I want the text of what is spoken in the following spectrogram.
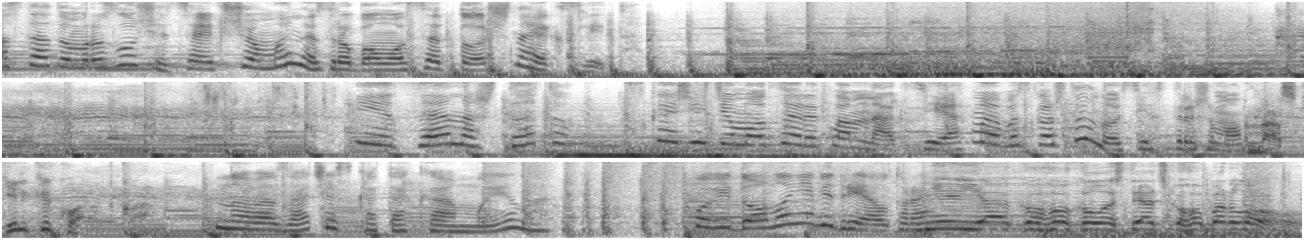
Мама з татом розлучаться, якщо ми не зробимо все точно як слід. І це наш тату. Скажіть йому, це рекламна акція. Ми безкоштовно усіх стрижемо. Наскільки коротко? Нова зачіска така мила. Повідомлення від ріелтора. Ніякого холостяцького барлогу.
